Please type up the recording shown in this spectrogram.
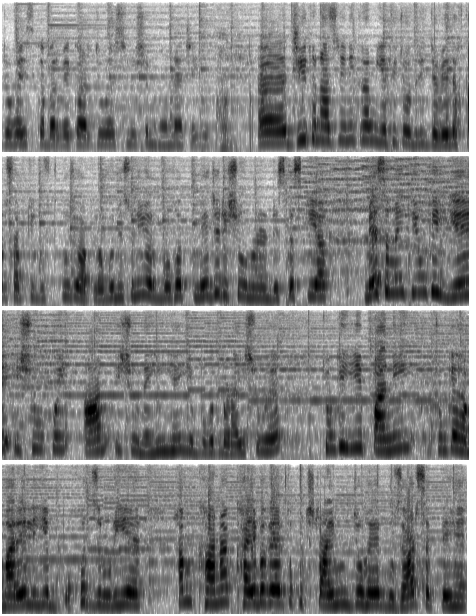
जो है इसका बरवेकार जो है सोल्यूशन होना चाहिए। हाँ। जी तो नाजरीन इकराम ये थी चौधरी जवेद अख्तर साहब की गुफ्तु जो आप लोगों ने सुनी और बहुत मेजर इशू उन्होंने डिस्कस किया। मैं समझती हूँ कि ये इशू कोई आम इशू नहीं है ये बहुत बड़ा इशू है क्योंकि ये पानी चूँकि हमारे लिए बहुत ज़रूरी है। हम खाना खाए बगैर तो कुछ टाइम जो है गुजार सकते हैं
